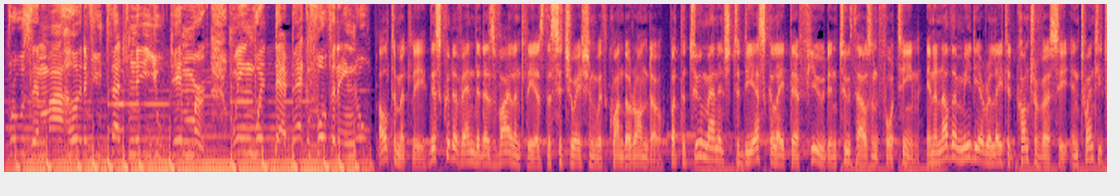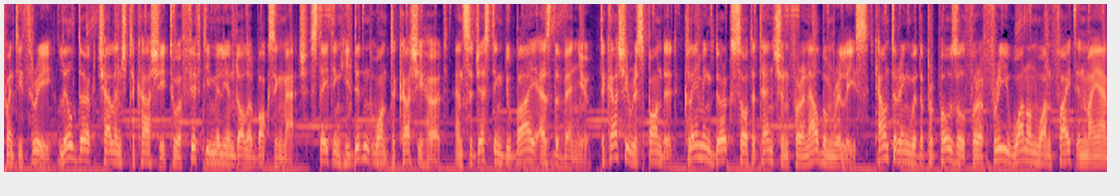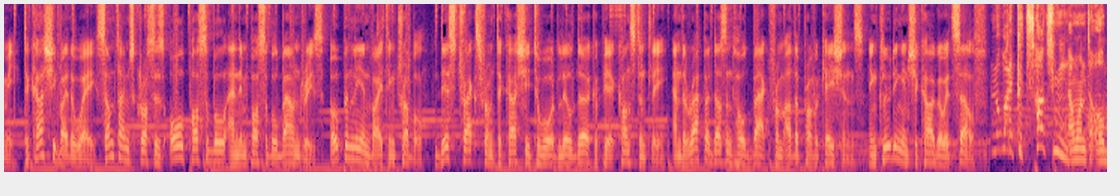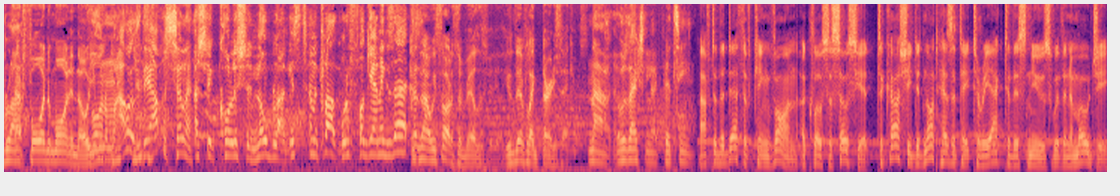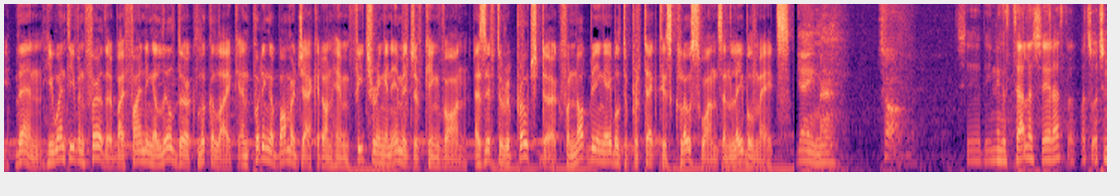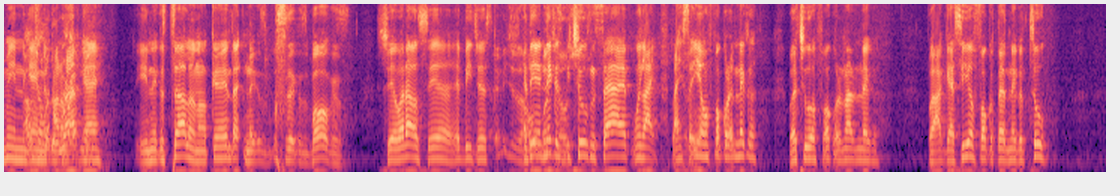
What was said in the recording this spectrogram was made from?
My hood. If you touch me, you get murked. We ain't with that back and forth. It ain't no. Ultimately, this could have ended as violently as the situation with Quando Rondo, but the two managed to de-escalate their feud in 2014. In another media-related controversy in 2023, Lil Durk challenged Tekashi to a $50 million boxing match, stating he didn't want Tekashi hurt and suggesting Dubai as the venue. Tekashi responded, claiming Durk sought attention for an album release, countering with a proposal for a free one-on-one fight in Miami. Tekashi, by the way, sometimes crosses all possible and impossible boundaries, openly inviting trouble. Diss tracks from Tekashi toward Lil Durk appear constantly, and the rapper doesn't hold back from other provocations, including in Chicago itself. Nobody could touch me. I went to O Block. At four in the morning though. Four in the morning. I was there. I was chilling. I should call this shit no block. It's 10 o'clock. Where the fuck y'all niggas at? Cause now we saw the surveillance video. You was there for like 30 seconds. Nah, it was actually like 15. After the death of King Von, a close associate, Tekashi did not hesitate to react to this news with an emoji. Then, he went even further by finding a Lil Durk lookalike and putting a bomber jacket on him featuring an image of King Von, as if to reproach Durk for not being able to protect his close ones and label mates. Game, man. talk. Shit, these niggas telling shit. That's the what, what you mean in the I'm game talking about on the the rap rap game? These niggas telling, okay? That niggas niggas bogus. Shit, what else? Yeah, it be just, It be just a and then whole bunch niggas of be shit. choosing side. We like, like say you don't fuck with a nigga, but you will fuck with another nigga. But I guess he'll fuck with that nigga too,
